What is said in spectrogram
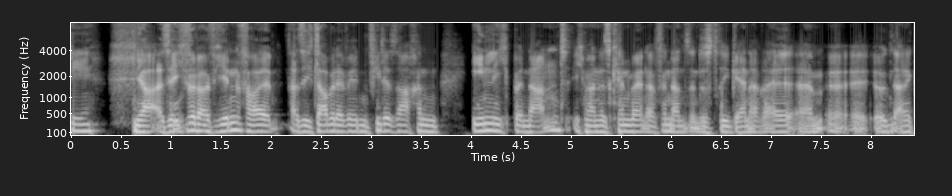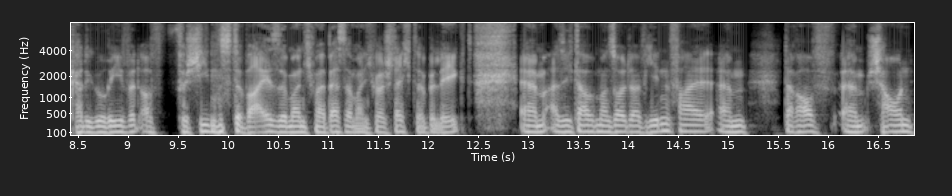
die? Ja, also ich würde auf jeden Fall, also ich glaube, da werden viele Sachen ähnlich benannt. Ich meine, das kennen wir in der Finanzindustrie generell. Ähm, äh, äh, irgendeine Kategorie wird auf verschiedenste Weise, manchmal besser, manchmal schlechter belegt. Ähm, also ich glaube, man sollte auf jeden Fall ähm, darauf ähm, schauen,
